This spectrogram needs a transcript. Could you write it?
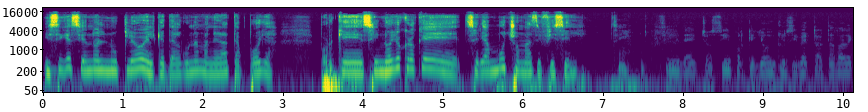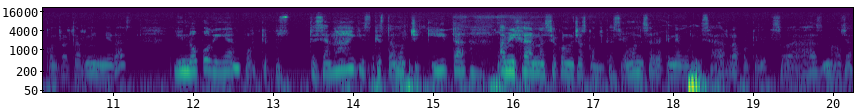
y sigue siendo el núcleo el que de alguna manera te apoya. Porque si no, yo creo que sería mucho más difícil. Sí. Sí, de hecho sí, porque yo inclusive trataba de contratar niñeras y no podían porque pues decían, ay, es que está muy chiquita, a mi hija nació con muchas complicaciones, había que nebulizarla porque le quiso dar asma, o sea,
